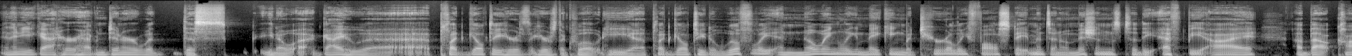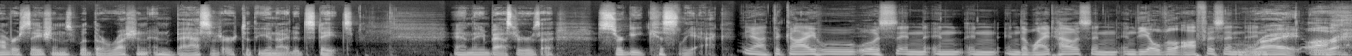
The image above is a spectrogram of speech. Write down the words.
and then you got her having dinner with this, you know, a guy who uh, pled guilty. Here's here's the quote. He uh, pled guilty to willfully and knowingly making materially false statements and omissions to the FBI about conversations with the Russian ambassador to the United States. And the ambassador is a Sergei Kislyak. Yeah, the guy who was in in in, in the White House and in, in the Oval Office and, and right, oh, right.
